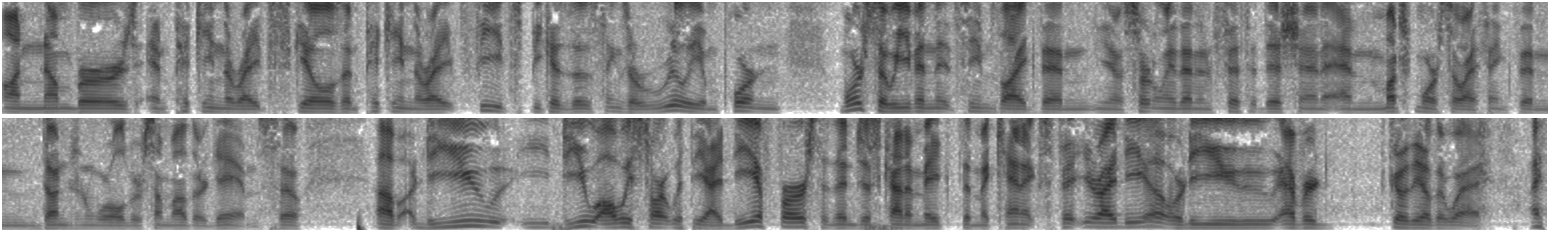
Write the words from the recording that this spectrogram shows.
on numbers and picking the right skills and picking the right feats because those things are really important more so even it seems like than you know certainly than in fifth edition and much more so i think than dungeon world or some other games. So uh, do you do you always start with the idea first and then just kind of make the mechanics fit your idea or do you ever go the other way? I th-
